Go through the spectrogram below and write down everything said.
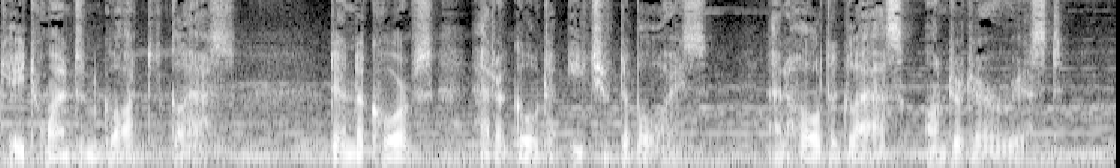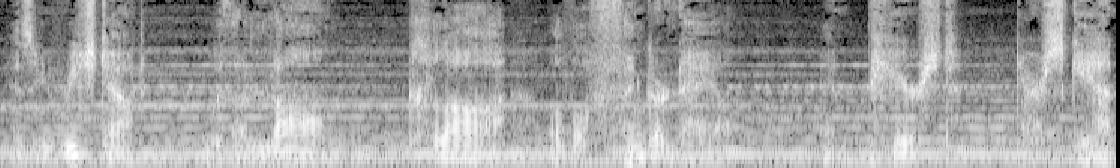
Kate went and got the glass. Then the corpse had her go to each of the boys and hold the glass under their wrist as he reached out with a long claw of a fingernail and pierced their skin.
